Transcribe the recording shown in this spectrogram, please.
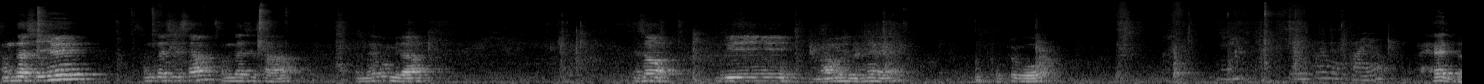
3-1, 3-3, 3-4 한번 해봅니다 그래서 우리 마무리를 해 풀고 네. 이거 풀고 가요? head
